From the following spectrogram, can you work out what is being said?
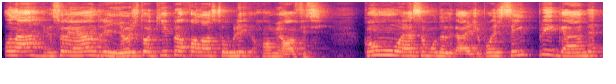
Olá, eu sou o Leandro e hoje estou aqui para falar sobre home office. Como essa modalidade pode ser empregada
